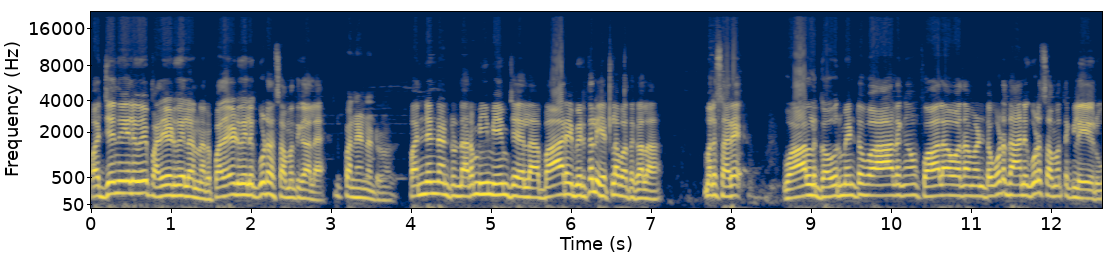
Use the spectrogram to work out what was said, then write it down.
పద్దెనిమిది వేలు పోయి పదిహేడు వేలు అన్నారు. పదిహేడు వేలకు కూడా సమ్మతి కాలే. పన్నెండు అంటున్నారు. పన్నెండు అంటున్నారు. మేము ఏం చేయాలా? భార్య బిడతలు ఎట్లా బతకాలా? మళ్ళీ సరే వాళ్ళు గవర్నమెంట్ వాళ్ళకి ఫాలో అవ్వదామంటే కూడా దానికి కూడా సమ్మతికి లేరు.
